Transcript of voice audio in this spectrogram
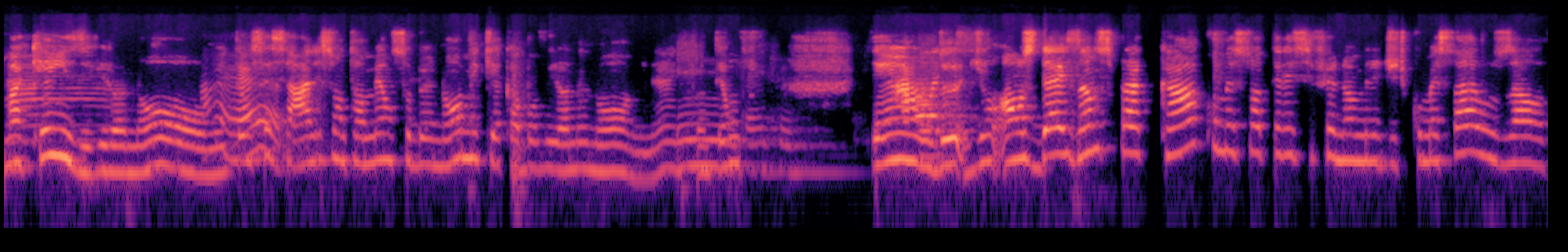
Ah. Mackenzie virou nome, ah, então é? esse Alisson também é um sobrenome que acabou virando nome, né? Então hum, tem um. Tem um, de, de, há uns 10 anos para cá começou a ter esse fenômeno de começar a usar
